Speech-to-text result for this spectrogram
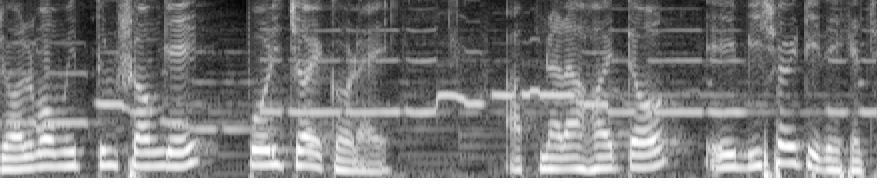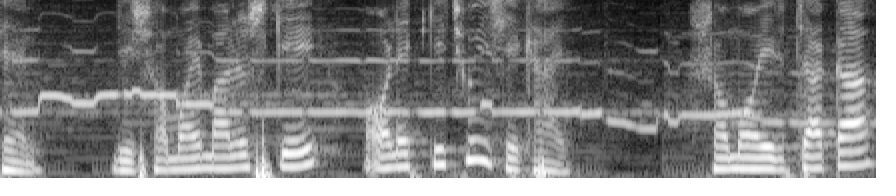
জন্ম মৃত্যুর সঙ্গে পরিচয় করায়। আপনারা হয়তো এই বিষয়টি দেখেছেন যে সময় মানুষকে অনেক কিছুই শেখায়। সময়ের চাকা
